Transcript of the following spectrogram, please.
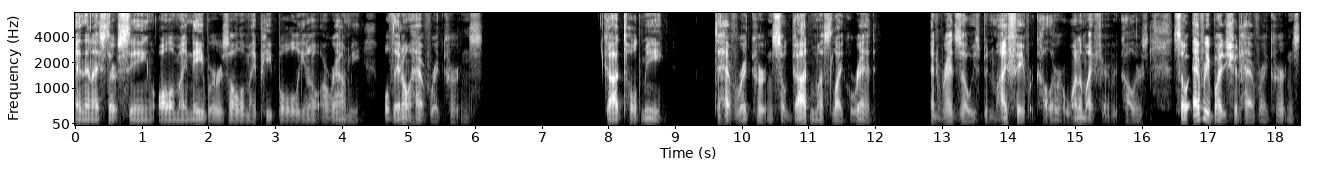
and then I start seeing all of my neighbors, all of my people, you know, around me. Well, they don't have red curtains. God told me to have red curtains, so God must like red. And red's always been my favorite color, or one of my favorite colors. So everybody should have red curtains.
